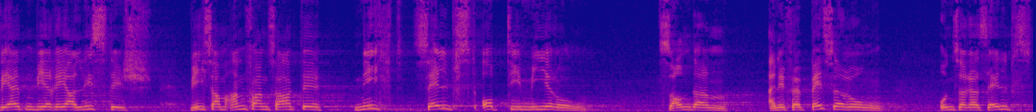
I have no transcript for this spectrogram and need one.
werden wir realistisch, wie ich es am Anfang sagte, nicht Selbstoptimierung, sondern eine Verbesserung unserer selbst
